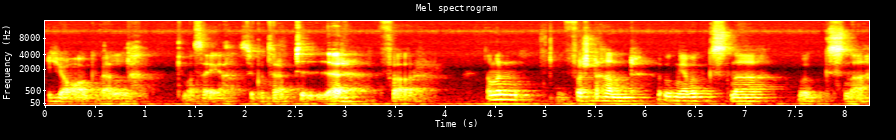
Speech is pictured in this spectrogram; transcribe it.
jag väl, kan man säga, psykoterapier för ja, men, i första hand unga vuxna, vuxna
